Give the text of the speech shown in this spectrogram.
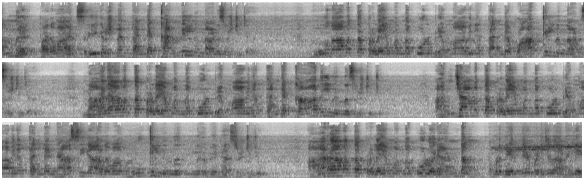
അന്ന് ഭഗവാൻ ശ്രീകൃഷ്ണൻ തന്റെ കണ്ണിൽ നിന്നാണ് സൃഷ്ടിച്ചത്. മൂന്നാമത്തെ പ്രളയം വന്നപ്പോൾ ബ്രഹ്മാവിനെ തന്റെ വാക്കിൽ നിന്നാണ് സൃഷ്ടിച്ചത്. നാലാമത്തെ പ്രളയം വന്നപ്പോൾ ബ്രഹ്മാവിനെ തന്റെ കാതിൽ നിന്ന് സൃഷ്ടിച്ചു. അഞ്ചാമത്തെ പ്രളയം വന്നപ്പോൾ ബ്രഹ്മാവിനെ തന്റെ നാസിക അഥവാ മൂക്കിൽ നിന്ന് പിന്നെ സൃഷ്ടിച്ചു. ആറാമത്തെ പ്രളയം വന്നപ്പോൾ ഒരണ്ടം നമ്മൾ നേരത്തെ പഠിച്ചതാണ് അല്ലേ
